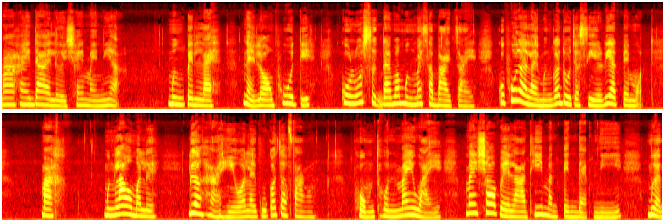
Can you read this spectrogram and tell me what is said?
ม่าให้ได้เลยใช่ไหมเนี่ย มึงเป็นไร ไหนลองพูดดิ กูรู้สึกได้ว่ามึงไม่สบายใจ กูพูดอะไรมึงก็ดูจะซีเรียสไปหมด มา มึงเล่ามาเลย เรื่องหาเหวอะไรกูก็จะฟัง ผมทนไม่ไหว ไม่ชอบเวลาที่มันเป็นแบบนี้ เหมือน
